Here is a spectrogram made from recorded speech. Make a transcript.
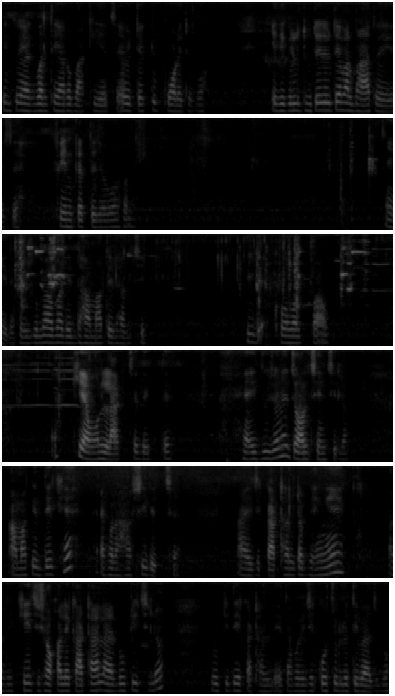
কিন্তু এক বালতি আরও বাকি আছে, ওইটা একটু পরে দেবো এদিকগুলো ধুতে ধুতে আমার ভাত হয়ে গেছে ফেন কাটতে যাব এখন। এই দেখো, এগুলো আবার এই ধামাতে ঢালছি। দেখো আমার পাও। কেমন লাগছে দেখতে। এই দুজনে জল ছেনছিল। আমাকে দেখে এখন হাসি দিচ্ছে। আর এই যে কাঁঠালটা ভেঙে আগে খেয়েছি সকালে কাঁঠাল আর রুটি ছিল। রুটি দিয়ে কাঁঠাল দিয়ে তারপরে যে কচুরলতি বাজবো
